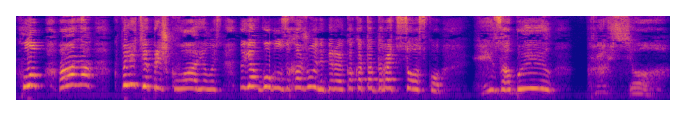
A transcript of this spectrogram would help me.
хлоп, а она к плите пришкварилась. Но я в Google захожу и набираю, как отодрать соску. И забыл про все.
